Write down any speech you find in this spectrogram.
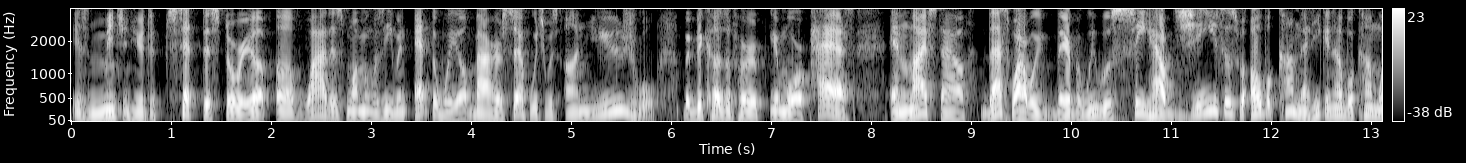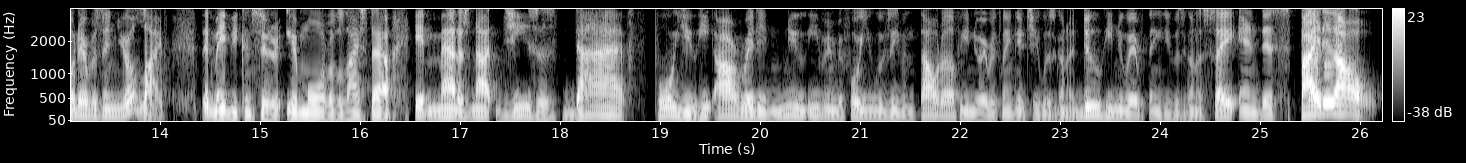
is mentioned here to set this story up of why this woman was even at the well by herself, which was unusual. But because of her immoral past and lifestyle, that's why we're there. But we will see how Jesus will overcome that. He can overcome whatever's in your life that may be considered immoral or lifestyle. It matters not. Jesus died for you. He already knew, even before you was even thought of, he knew everything that you was going to do. He knew everything he was going to say. And despite it all,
